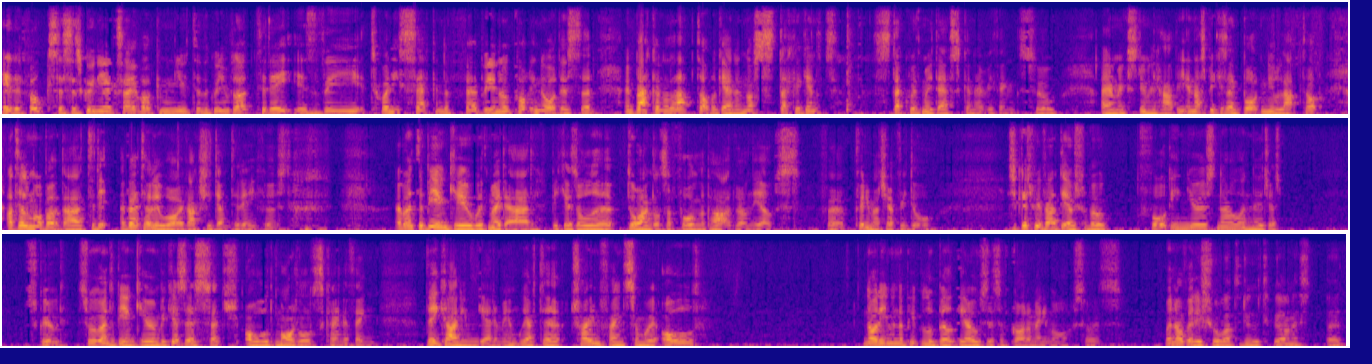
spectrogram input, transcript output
Hey there folks, this is GreenyXI welcoming you to the Green Vlog. Today is the 22nd of February and you'll probably notice that I'm back on a laptop again. I'm not stuck against stuck with my desk and everything, so I am extremely happy and that's because I bought a new laptop. I'll tell you more about that today. I better tell you what I've actually done today first. I went to B&Q with my dad because all the door handles are falling apart around the house for pretty much every door. It's because we've had the house for about 14 years now and they're just screwed. So we went to B&Q and because they're such old models kind of thing, they can't even get them in. We have to try and find somewhere old. Not even the people who built the houses have got them anymore. So it's we're not really sure what to do to be honest. But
